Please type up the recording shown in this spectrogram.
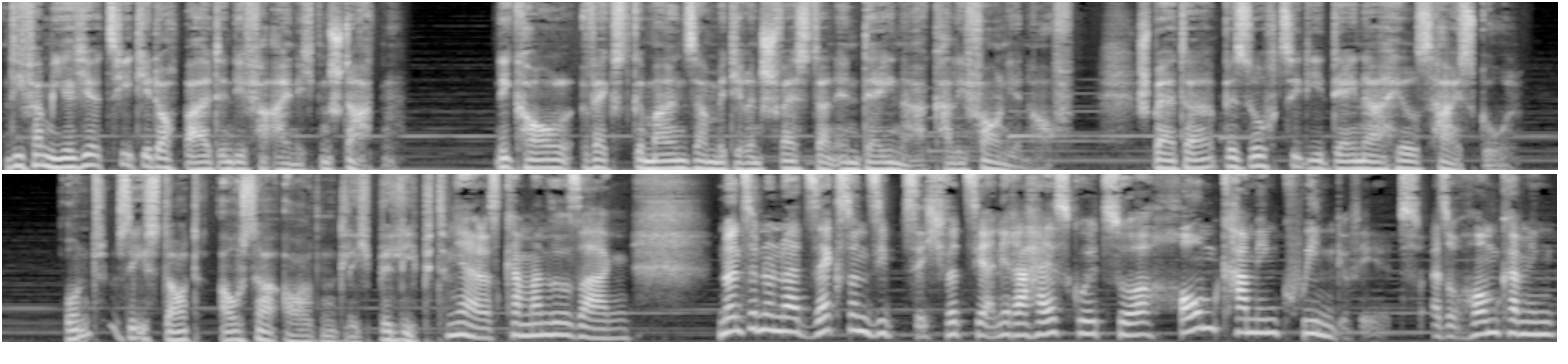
Die Familie zieht jedoch bald in die Vereinigten Staaten. Nicole wächst gemeinsam mit ihren Schwestern in Dana, Kalifornien auf. Später besucht sie die Dana Hills High School. Und sie ist dort außerordentlich beliebt. Ja, das kann man so sagen. 1976 wird sie an ihrer Highschool zur Homecoming Queen gewählt. Also Homecoming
